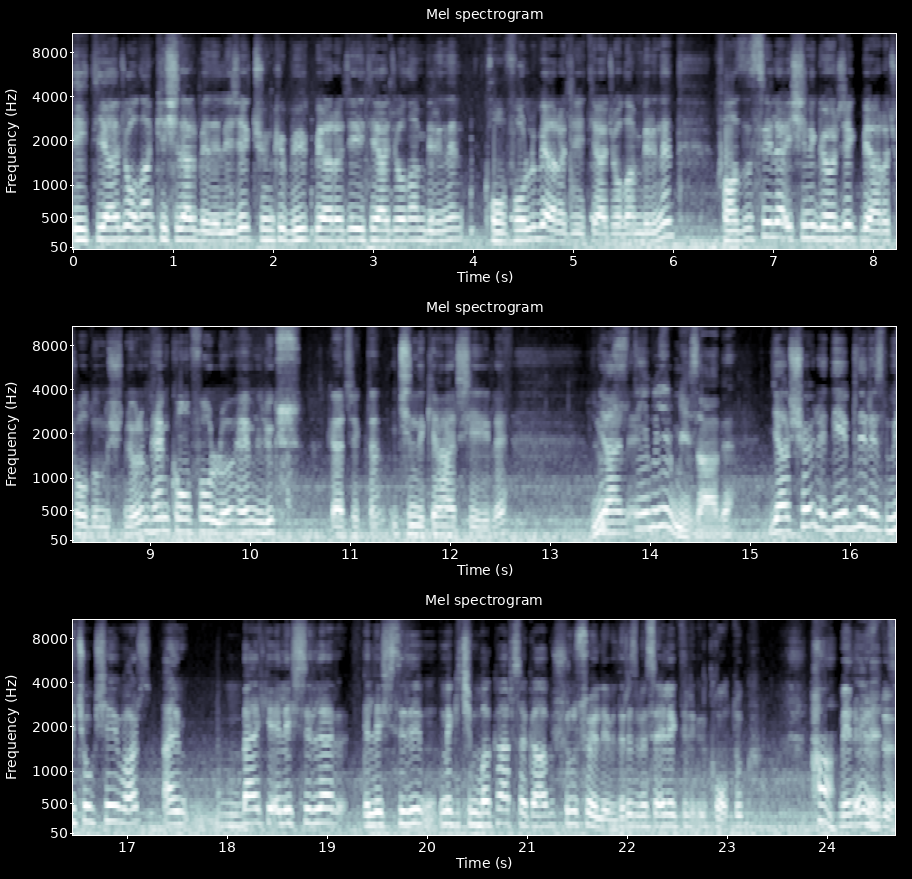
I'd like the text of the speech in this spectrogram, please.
ihtiyacı olan kişiler belirleyecek. Çünkü büyük bir araca ihtiyacı olan birinin, konforlu bir araca ihtiyacı olan birinin fazlasıyla işini görecek bir araç olduğunu düşünüyorum. Hem konforlu hem lüks gerçekten içindeki her şeyiyle. Lüks Yani- diyebilir miyiz abi? Ya şöyle diyebiliriz birçok şey var. Hani belki eleştiriler eleştirmek için bakarsak abi şunu söyleyebiliriz. Mesela elektrikli koltuk Ha beni evet. üzdü.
